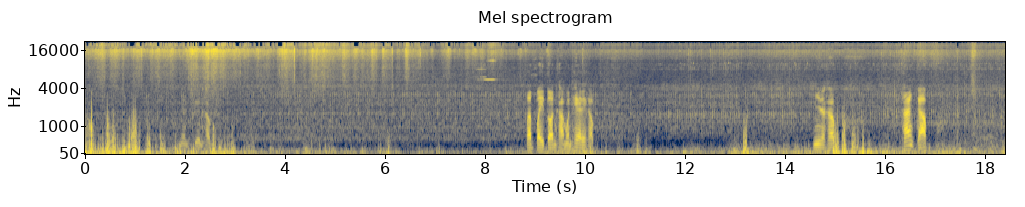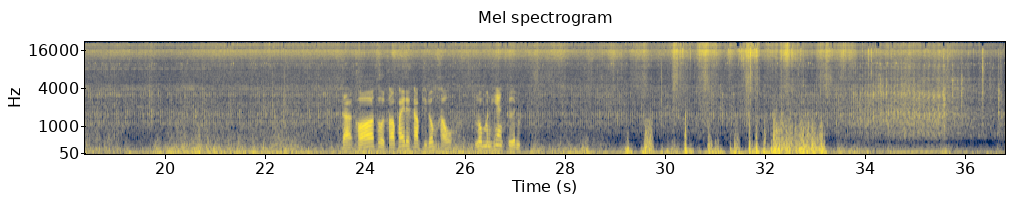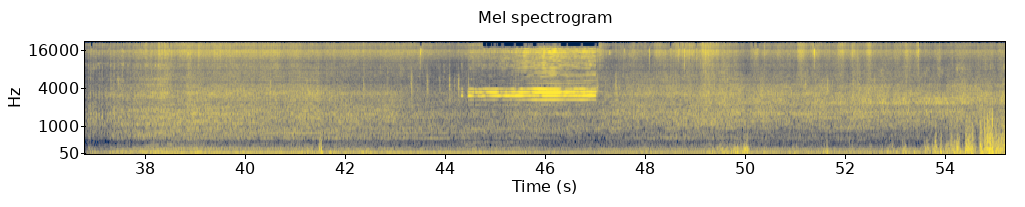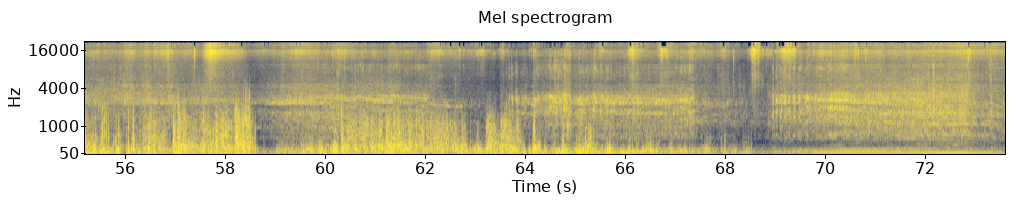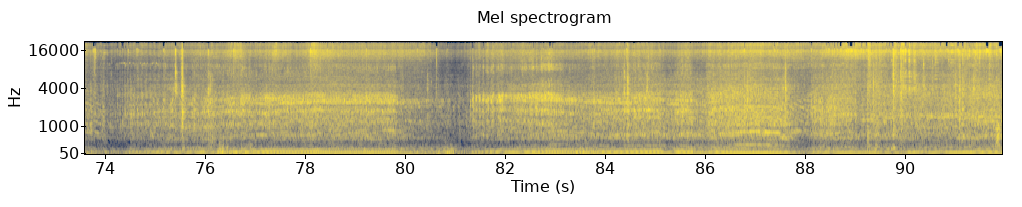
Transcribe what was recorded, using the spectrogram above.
เอาเนียนเกินครับตัดไปตอนขามกันแท้เลยครับ นี่นะครับ ทางกลับ ก็ขอโทษขออภัยด้วยครับ ที่ร่มเขาร่มมันแห้งเกิน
